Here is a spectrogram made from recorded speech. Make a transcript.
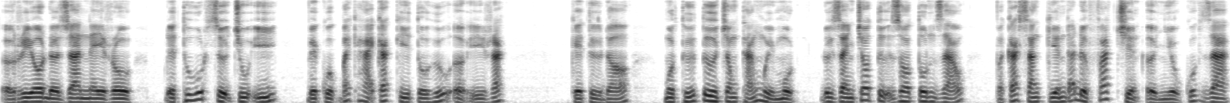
ở Rio de Janeiro để thu hút sự chú ý về cuộc bách hại các Kitô hữu ở Iraq. Kể từ đó, một thứ tư trong tháng 11 được dành cho tự do tôn giáo và các sáng kiến đã được phát triển ở nhiều quốc gia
